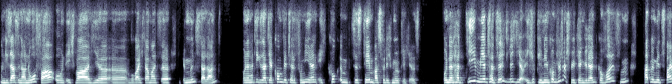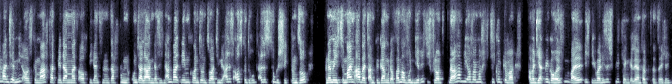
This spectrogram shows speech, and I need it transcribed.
Und die saß in Hannover und ich war hier, äh, wo war ich damals? Äh, Im Münsterland. Und dann hat die gesagt, ja komm, wir telefonieren, ich guck im System, was für dich möglich ist. Und dann hat die mir tatsächlich, ich habe hier in dem Computerspiel kennengelernt, geholfen, hat mir mir zweimal einen Termin ausgemacht, hat mir damals auch die ganzen Sachen Unterlagen, dass ich einen Anwalt nehmen konnte und so, hat die mir alles ausgedruckt, alles zugeschickt und so. Und dann bin ich zu meinem Arbeitsamt gegangen und auf einmal wurden die richtig flott. Da haben die auf einmal richtig gut gemacht. Aber die hat mir geholfen, weil ich die über dieses Spiel kennengelernt habe tatsächlich.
